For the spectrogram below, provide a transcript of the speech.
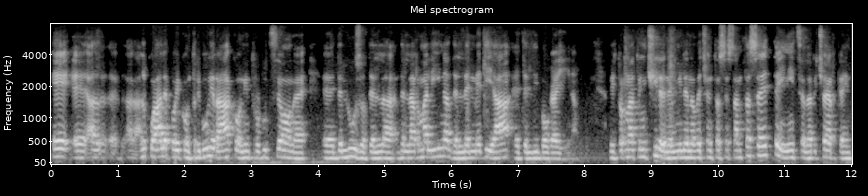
e eh, al, al, quale poi contribuirà con l'introduzione eh, dell'uso del, dell'armalina, dell'MDA e dell'ibogaina. Ritornato in Cile nel 1967, inizia la ricerca in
